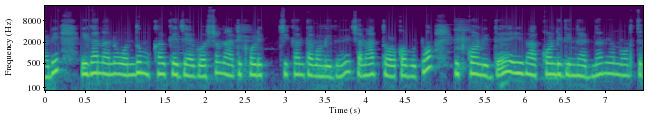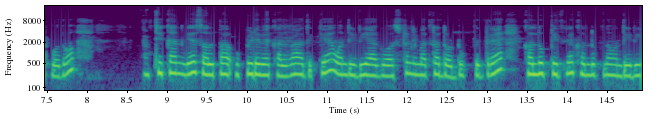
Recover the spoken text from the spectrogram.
ಮಾಡಿ. ಈಗ ನಾನು ಒಂದು ಮುಕ್ಕಾಲು ಕೆ ಜಿ ಆಗುವಷ್ಟು ನಾಟಿ ಕೋಳಿ ಚಿಕನ್ ತಗೊಂಡಿದ್ದೀನಿ. ಚೆನ್ನಾಗಿ ತೊಳ್ಕೊಬಿಟ್ಟು ಇಟ್ಕೊಂಡಿದ್ದೆ. ಈಗ ಹಾಕ್ಕೊಂಡಿದ್ದೀನಿ ಅದನ್ನ ನೀವು ನೋಡ್ತಿರ್ಬೋದು. ಚಿಕನ್ಗೆ ಸ್ವಲ್ಪ ಉಪ್ಪಿಡಬೇಕಲ್ವ ಅದಕ್ಕೆ ಒಂದು ಇಡಿ ಆಗುವಷ್ಟು ನಿಮ್ಮ ಹತ್ರ ದೊಡ್ಡ ಉಪ್ಪಿದ್ರೆ ಕಲ್ಲುಪ್ಪಿದ್ರೆ ಕಲ್ಲುಪ್ಪನ್ನ ಒಂದು ಇಡಿ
